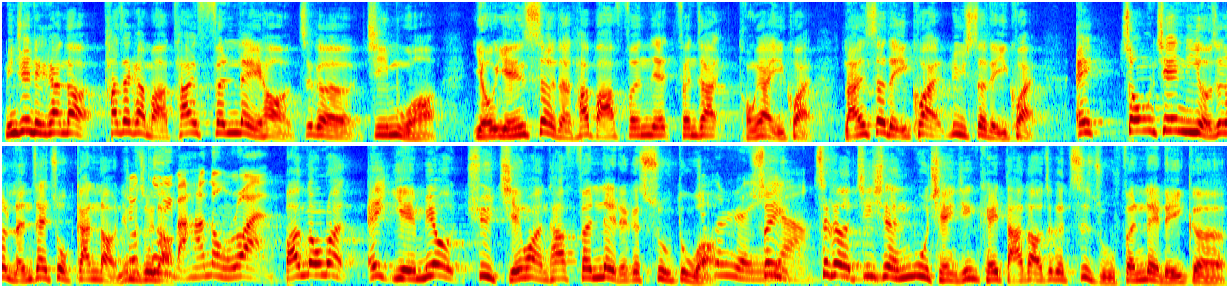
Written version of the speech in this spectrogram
明确你可以看到他在干嘛？他分类哈，这个积木哈，有颜色的，他把它分分在同样一块，蓝色的一块，绿色的一块。哎，中间你有这个人在做干扰，你有没有注意到？就故意把它弄乱，把它弄乱，哎，也没有去减缓它分类的一个速度哦。跟人一样。所以这个机器人目前已经可以达到这个自主分类的一个。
